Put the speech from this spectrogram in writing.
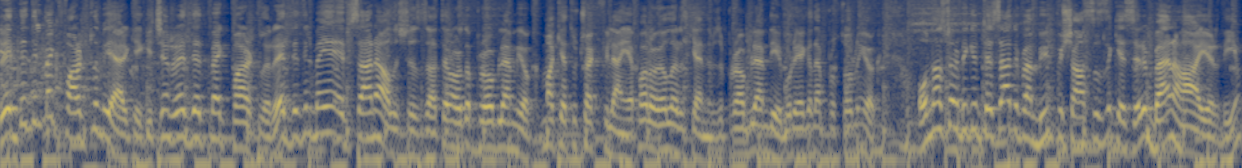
Reddedilmek farklı bir erkek için. Reddetmek farklı. Reddedilmeye efsane alışız zaten. Orada problem yok. Maket uçak falan yapar oyalarız kendimizi. Problem değil. Buraya kadar sorun yok. Ondan sonra bir gün tesadüfen büyük bir şanssızlık eseri ben hayır diyeyim.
